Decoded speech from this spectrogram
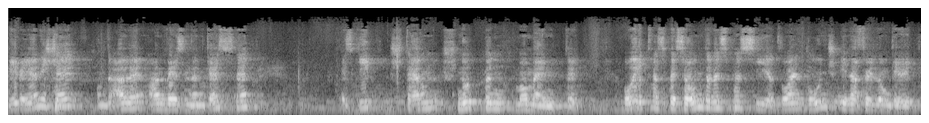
Liebe Jenische und alle anwesenden Gäste, es gibt Sternschnuppenmomente, wo etwas Besonderes passiert, wo ein Wunsch in Erfüllung geht.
